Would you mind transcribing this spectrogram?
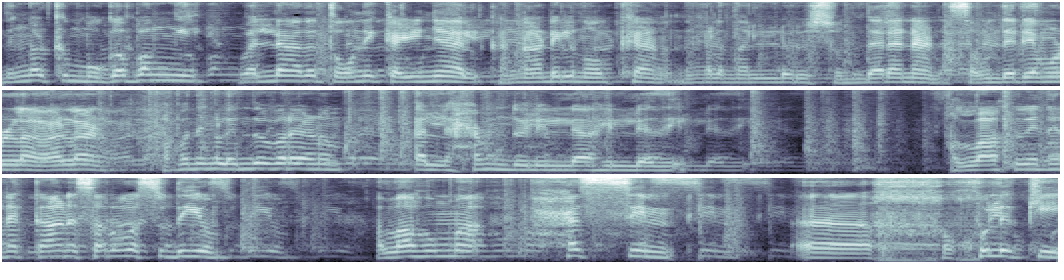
നിങ്ങൾക്ക് മുഖഭംഗി വല്ലാതെ തോന്നിക്കഴിഞ്ഞാൽ കണ്ണാടിയിൽ നോക്കുകയാണ്. നിങ്ങൾ നല്ലൊരു സുന്ദരനാണ് സൗന്ദര്യമുള്ള ആളാണ്. അപ്പൊ നിങ്ങൾ എന്തു പറയണം? അലഹമുല്ലാഹില്ലതി അള്ളാഹുവെ നിനക്കാണ് സർവസ്തുതിയും. അള്ളാഹുമ്മ ഹസ്സിൻ ഹുലുക്കി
